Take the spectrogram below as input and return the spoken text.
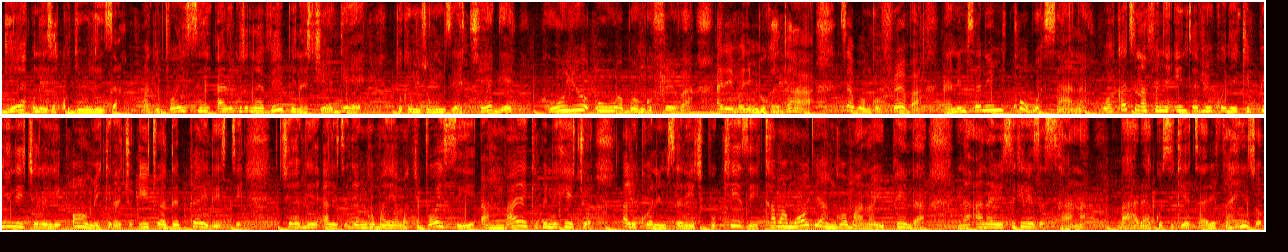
Je, unaweza kujiuliza Mac Voice alikutana vipi na Chege? Tukimzungumzia Chege, huyu wa Bongo Flava aliimba nyimbo kadhaa za Bongo Flava na ni msanii mkubwa sana. Wakati anafanya interview kwenye kipindi cha Lily Omi kinachoitwa The Playlist, Chege alitaja ngoma ya Mac Voice ambaye kipindi hicho alikuwa ni msanii chipukizi kama moja ngoma anayoipenda na anayoisikiliza sana. Baada ya kusikia taarifa hizo,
